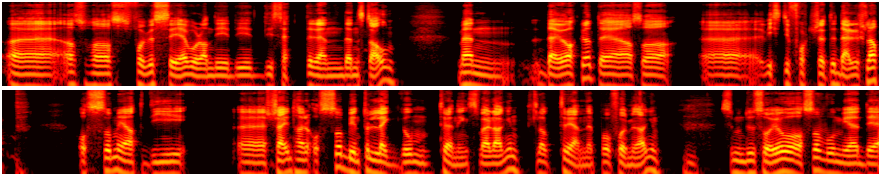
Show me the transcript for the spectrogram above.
Uh, altså, så får vi se hvordan de, de, de setter den, den, stallen. Men det er jo akkurat det, altså uh, Hvis de fortsetter der de slapp, også med at de uh, Skeid har også begynt å legge om treningshverdagen til å trene på formiddagen. Mm. Så, du så jo også hvor mye det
